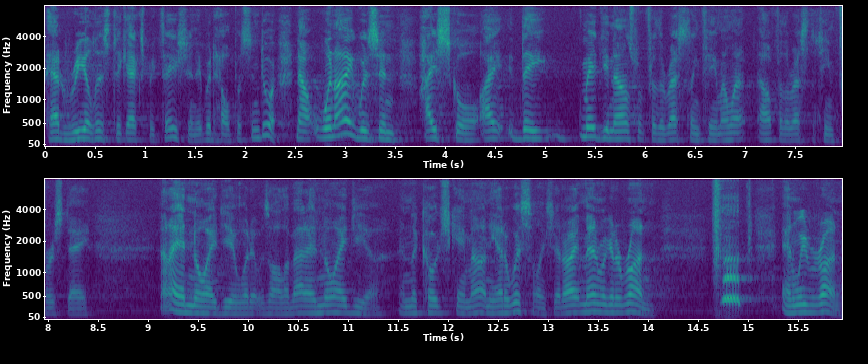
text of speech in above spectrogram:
had realistic expectation, it would help us endure. Now, when I was in high school, I, they made the announcement for the wrestling team. I went out for the wrestling team first day, and I had no idea what it was all about. I had no idea. And the coach came out and he had a whistle. He said, All right, men, we're going to run. And we run.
